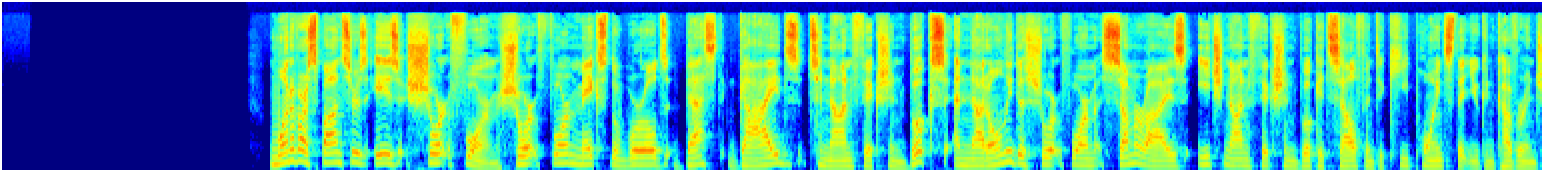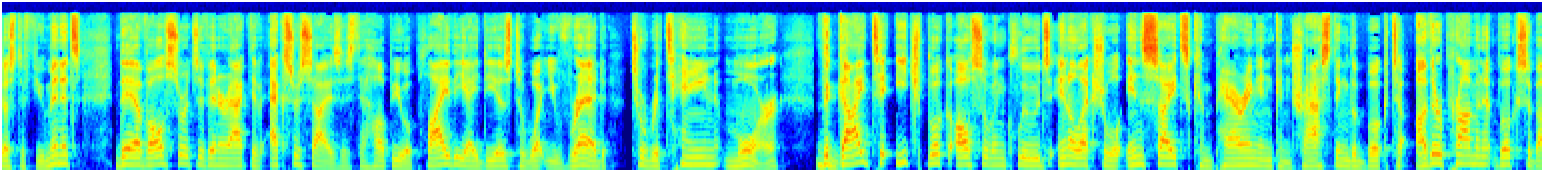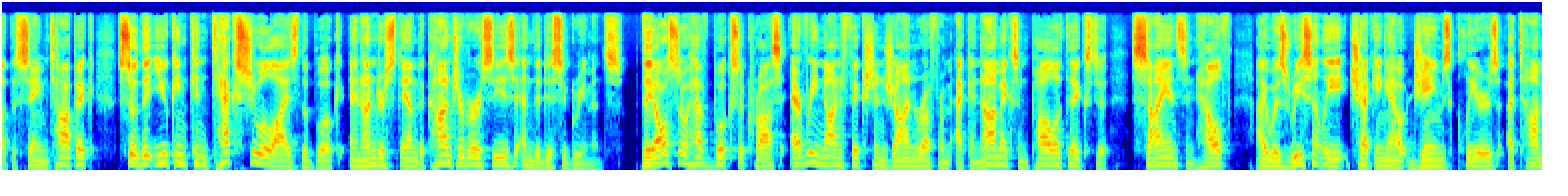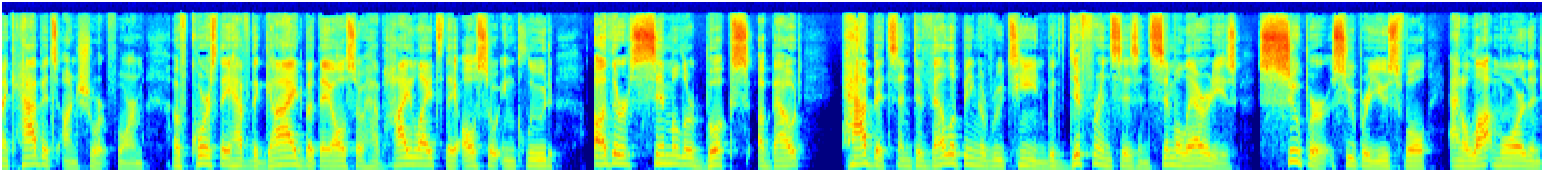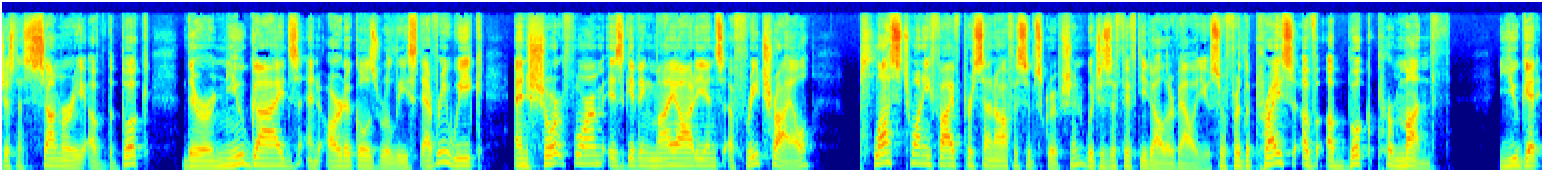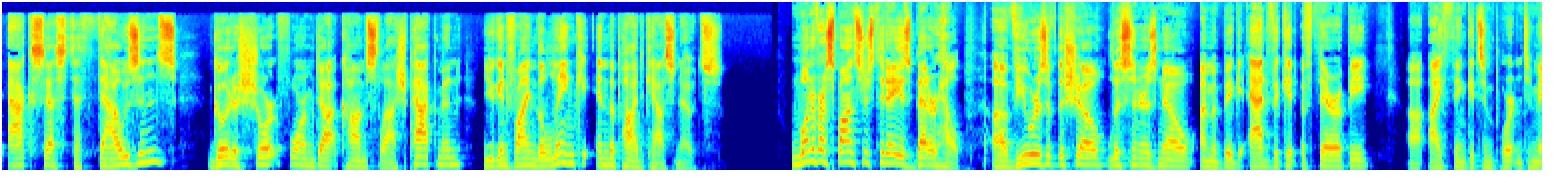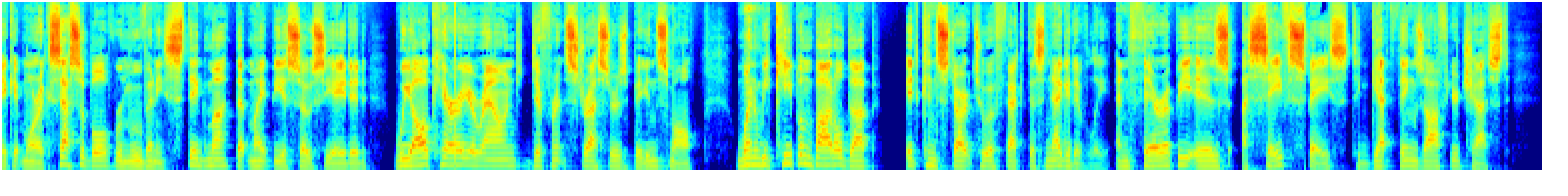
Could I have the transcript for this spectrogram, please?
One of our sponsors is Shortform. Shortform makes the world's best guides to nonfiction books. And not only does Shortform summarize each nonfiction book itself into key points that you can cover in just a few minutes, they have all sorts of interactive exercises to help you apply the ideas to what you've read to retain more. The guide to each book also includes intellectual insights, comparing and contrasting the book to other prominent books about the same topic so that you can contextualize the book and understand the controversies and the disagreements. They also have books across every nonfiction genre from economics and politics to science and health. I was recently checking out James Clear's Atomic Habits on Shortform. Of course, they have the guide, but they also have highlights. They also include other similar books about habits and developing a routine with differences and similarities. Super, super useful and a lot more than just a summary of the book. There are new guides and articles released every week, and Shortform is giving my audience a free trial plus 25% off a subscription, which is a $50 value. So for the price of a book per month, you get access to thousands go to shortform.com slash Pakman. You can find the link in the podcast notes. One of our sponsors today is BetterHelp. Uh, viewers of the show, listeners know I'm a big advocate of therapy. Uh, I think it's important to make it more accessible, remove any stigma that might be associated. We all carry around different stressors, big and small. When we keep them bottled up, it can start to affect us negatively. And therapy is a safe space to get things off your chest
